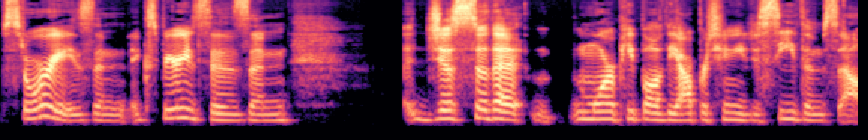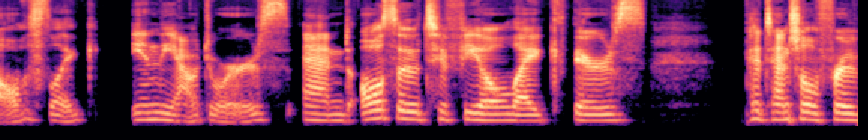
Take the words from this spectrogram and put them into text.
stories and experiences and uh, just so that more people have the opportunity to see themselves like in the outdoors and also to feel like there's potential for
